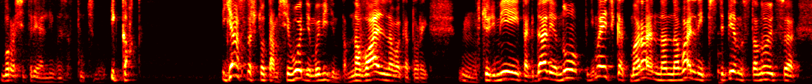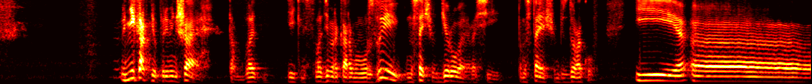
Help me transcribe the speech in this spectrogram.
бросить реальный вызов Путину и как. Ясно, что там сегодня мы видим там Навального, который в тюрьме и так далее, но понимаете, как мораль, Навальный постепенно становится, никак не преуменьшая там, деятельность Владимира Карма-Мурзы, настоящего героя России, по-настоящему, без дураков. И э,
